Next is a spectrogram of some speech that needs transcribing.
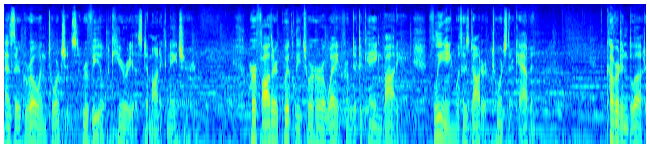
as their glowing torches revealed Kiria's demonic nature. Her father quickly tore her away from the decaying body, fleeing with his daughter towards their cabin. Covered in blood,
